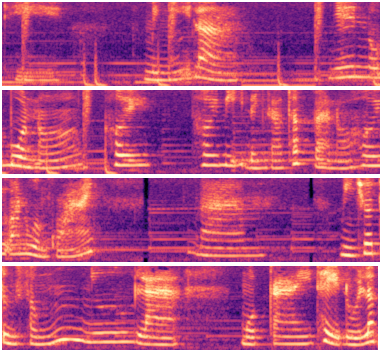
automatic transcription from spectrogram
thì mình nghĩ là nên nỗi buồn nó hơi hơi bị đánh giá thấp và nó hơi oan uổng quá ấy. Và mình chưa từng sống như là một cái thể đối lập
